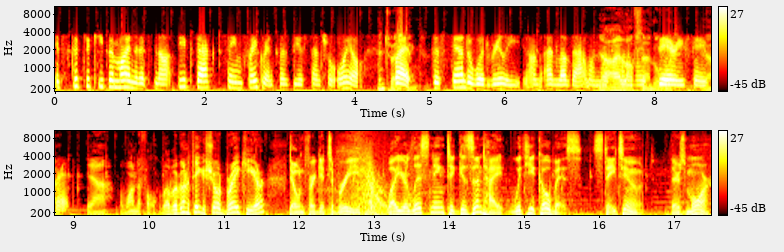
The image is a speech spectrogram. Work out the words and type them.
it's good to keep in mind that it's not the exact same fragrance as the essential oil. Interesting. But the sandalwood really, um, I love that one. Yeah, That's I one love of my sandalwood. Very Yeah. favorite. Yeah, wonderful. Well, we're going to take a short break here. Don't forget to breathe while you're listening to Gesundheit with Jacobus. Stay tuned. There's more.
